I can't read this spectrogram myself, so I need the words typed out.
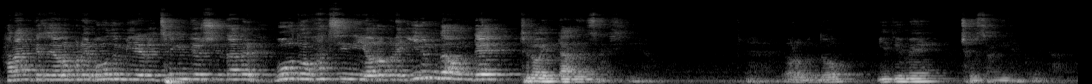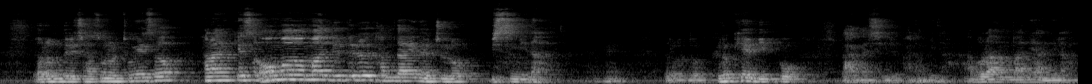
하나님께서 여러분의 모든 미래를 책임져 주신다는 모든 확신이 여러분의 이름 가운데 들어 있다는 사실이에요. 예, 여러분도 믿음의 조상이 된 겁니다. 여러분들의 자손을 통해서 하나님께서 어마어마한 일들을 감당해 낼 줄로 믿습니다. 예, 여러분도 그렇게 믿고 나아가시기를 바랍니다. 아브라함만이 아니라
